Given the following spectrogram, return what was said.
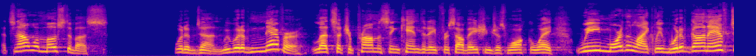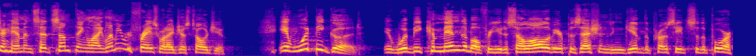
That's not what most of us would have done. We would have never let such a promising candidate for salvation just walk away. We more than likely would have gone after him and said something like, Let me rephrase what I just told you. It would be good, it would be commendable for you to sell all of your possessions and give the proceeds to the poor,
